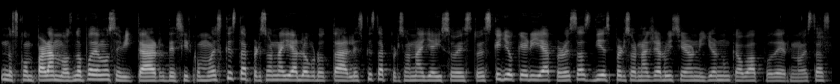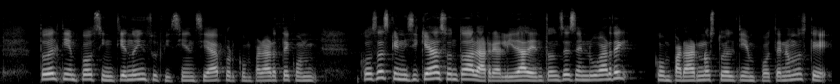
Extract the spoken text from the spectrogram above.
nos comparamos, no podemos evitar decir como es que esta persona ya logró tal, es que esta persona ya hizo esto, es que yo quería, pero esas 10 personas ya lo hicieron y yo nunca voy a poder, ¿no? Estás todo el tiempo sintiendo insuficiencia por compararte con cosas que ni siquiera son toda la realidad. Entonces, en lugar de compararnos todo el tiempo, tenemos que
